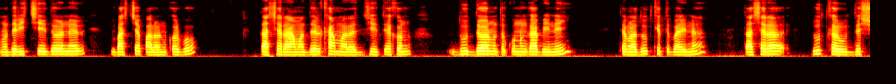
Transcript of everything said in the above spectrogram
আমাদের ইচ্ছে এই ধরনের বাচ্চা পালন করব। তাছাড়া আমাদের খামারে যেহেতু এখন দুধ দেওয়ার মতো কোনো গাভী নেই, তাই আমরা দুধ খেতে পারি না। তাছাড়া দুধ খাওয়ার উদ্দেশ্য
